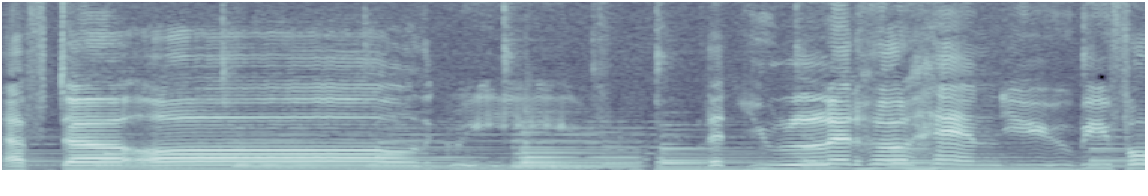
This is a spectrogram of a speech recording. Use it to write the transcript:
after all the grief that you let her hand you before.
